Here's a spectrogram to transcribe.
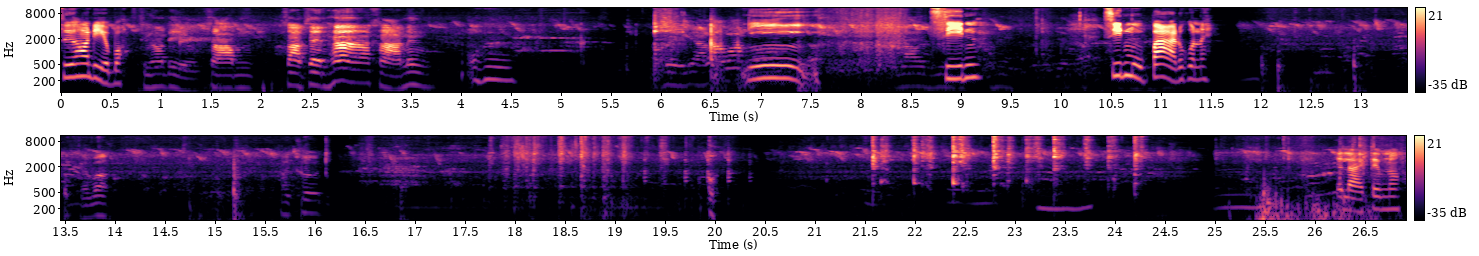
ซื้อเฮาเดียวบ่ซื้อเฮาเดียวสามสามแสนห้าขาหนึ่งโอ้โหนี่ซีนซีนหมูป่าทุกคนเลยเห็นป่ะมันคือหลายๆเต็มเนาะ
